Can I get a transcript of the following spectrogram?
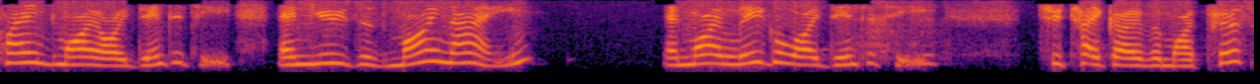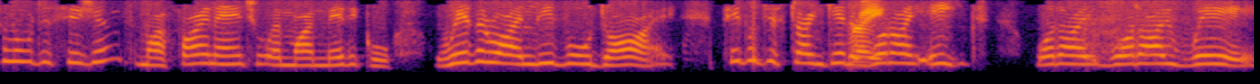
claimed my identity and uses my name and my legal identity to take over my personal decisions, my financial and my medical, whether I live or die. People just don't get Right. it. What I eat, what I what I wear,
